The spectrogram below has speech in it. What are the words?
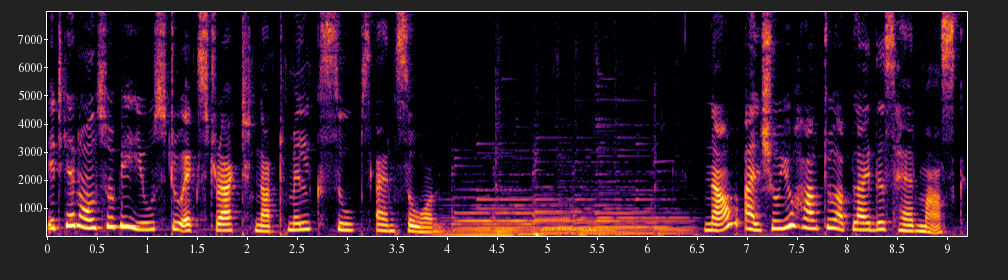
It can also be used to extract nut milk, soups and so on. Now I'll show you how to apply this hair mask.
